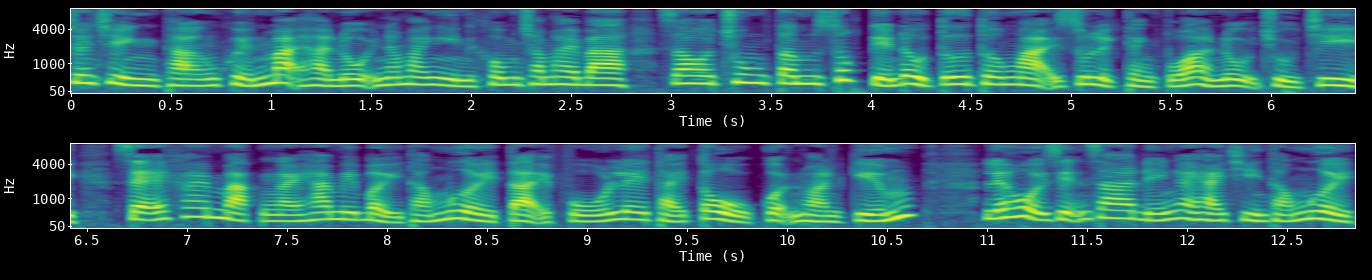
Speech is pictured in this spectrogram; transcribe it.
Chương trình tháng khuyến mại Hà Nội năm 2023 do Trung tâm xúc tiến đầu tư thương mại du lịch thành phố Hà Nội chủ trì sẽ khai mạc ngày 27 tháng 10 tại phố Lê Thái Tổ, quận Hoàn Kiếm. Lễ hội diễn ra đến ngày 29 tháng 10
